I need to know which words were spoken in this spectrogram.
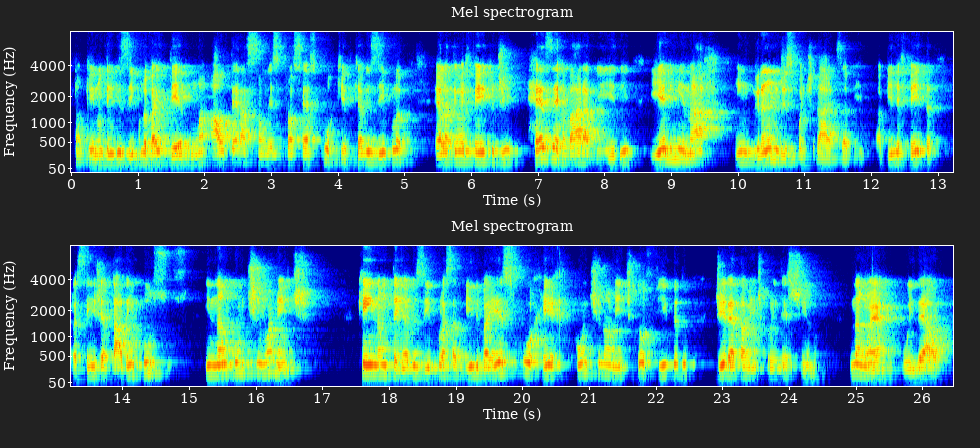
Então, quem não tem vesícula vai ter uma alteração nesse processo. Por quê? Porque a vesícula ela tem o efeito de reservar a bile e eliminar em grandes quantidades a bile. A bile é feita para ser injetada em pulsos e não continuamente. Quem não tem a vesícula, essa bile vai escorrer continuamente do fígado diretamente para o intestino. Não é o ideal,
